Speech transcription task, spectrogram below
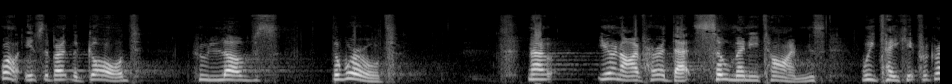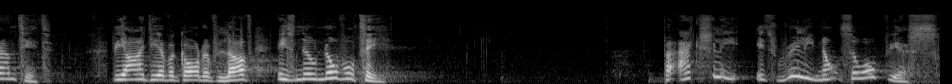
Well, it's about the God who loves the world. Now, you and I have heard that so many times, we take it for granted. The idea of a God of love is no novelty. But actually, it's really not so obvious.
